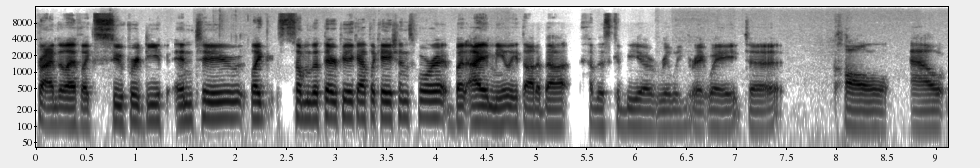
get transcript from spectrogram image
trying to dive like super deep into like some of the therapeutic applications for it, but I immediately thought about how this could be a really great way to call out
